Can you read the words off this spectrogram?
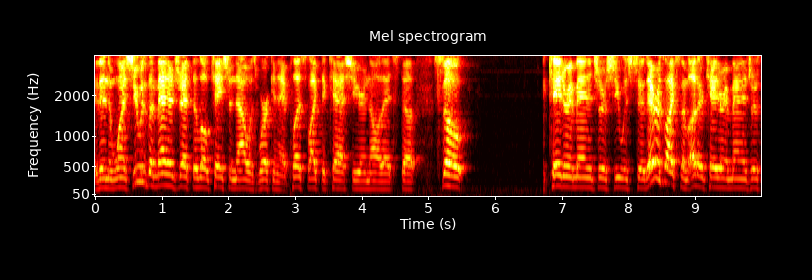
and then the one she was the manager at the location that I was working at, plus like the cashier and all that stuff. So catering manager. She was chill. There was like some other catering managers.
